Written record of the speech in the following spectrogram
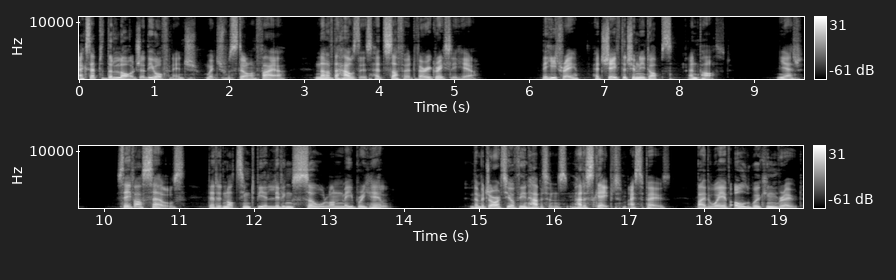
Except at the lodge at the orphanage, which was still on fire, none of the houses had suffered very greatly here. The heat ray had shaved the chimney tops and passed. Yet, save ourselves, there did not seem to be a living soul on Maybury Hill. The majority of the inhabitants had escaped, I suppose, by the way of Old Woking Road,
